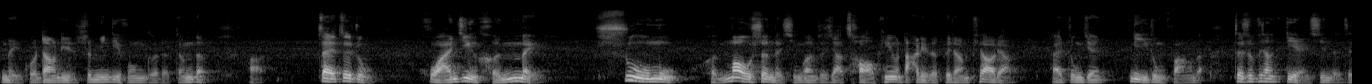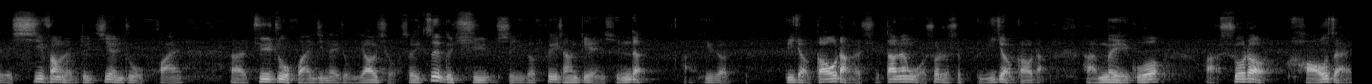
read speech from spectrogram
美国当地的殖民地风格的等等，啊，在这种环境很美、树木很茂盛的情况之下，草坪又打理得非常漂亮，还中间立一栋房子，这是非常典型的这个西方人对建筑环，呃，居住环境的一种要求。所以这个区是一个非常典型的啊，一个比较高档的区。当然，我说的是比较高档啊，美国。啊，说到豪宅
